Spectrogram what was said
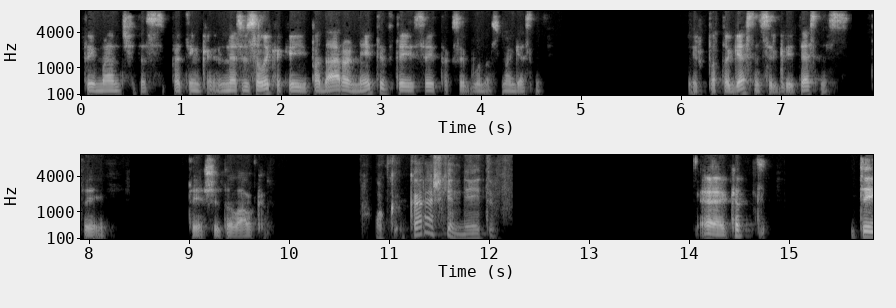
tai man šitas patinka. Nes visą laiką, kai padaro native, tai jisai toksai būna smagesnis. Ir patogesnis, ir greitesnis. Tai, tai aš šito laukiu. O ką reiškia native? E, kad tai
